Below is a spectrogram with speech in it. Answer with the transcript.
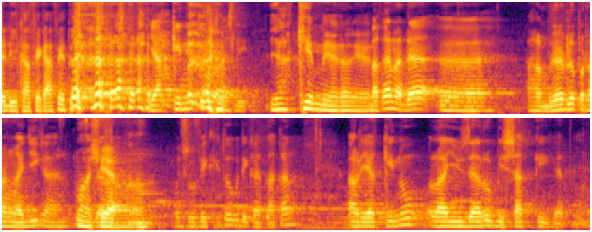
ada di kafe-kafe tuh. yakin itu asli. Yakin ya Kang ya. Bahkan ada eh, alhamdulillah dulu pernah ngaji kan. Masya Dalam usul fikih itu dikatakan al yakinu la yuzaru bisaki katanya.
